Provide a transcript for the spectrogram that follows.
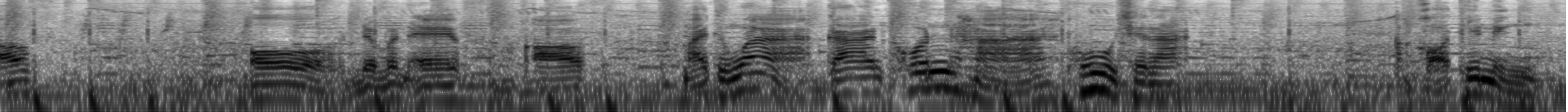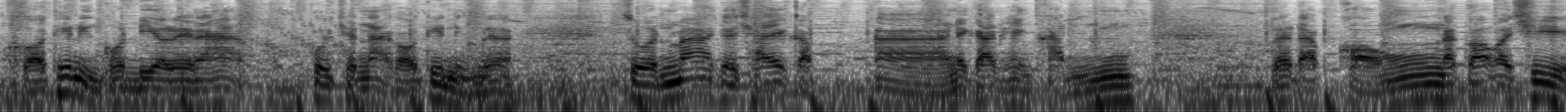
off O W F off หมายถึงว่าการค้นหาผู้ชนะ ขอที่หนึ่งขอที่หนึ่งคนเดียวเลยนะฮะผู้ชนะขอที่หนึ่งเลยส่วนมากจะใช้กับในการแข่งขันระดับของนักกอล์ฟอาชีพ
